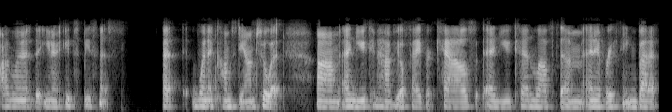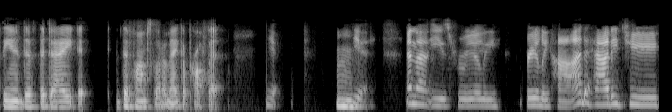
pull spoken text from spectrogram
I learned that, you know, it's business when it comes down to it. Um, and you can have your favorite cows and you can love them and everything. But at the end of the day, it, the farm's got to make a profit. Yeah. Mm. Yeah. And that is really, really hard. How did you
